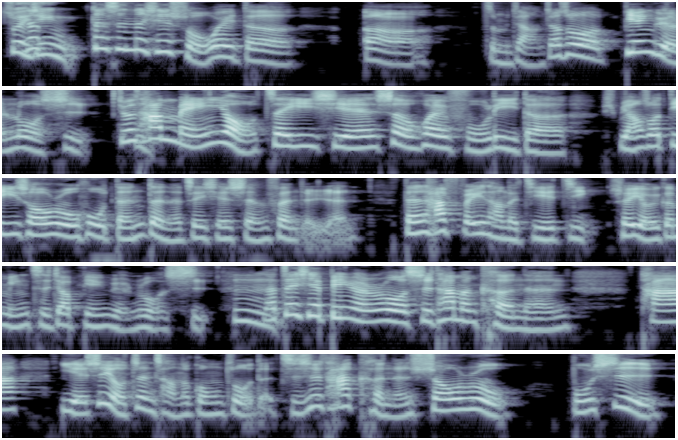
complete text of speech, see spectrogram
最近，但是那些所谓的呃。怎么讲？叫做边缘弱势，就是他没有这一些社会福利的，比方说低收入户等等的这些身份的人，但是他非常的接近，所以有一个名词叫边缘弱势。嗯，那这些边缘弱势，他们可能他也是有正常的工作的，只是他可能收入不是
